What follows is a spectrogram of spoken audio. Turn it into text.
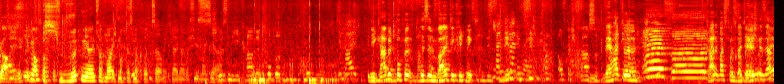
Geil. Gib mir auch was. Ich würde mir einfach mal. Ich mache das mal kürzer und kleiner. Das ist, ja. Die Kabeltruppe? Im Wald. Die Kabeltruppe ist im Wald, die kriegt nichts. Inzwischen schon auf der Straße. Wer hatte gerade was von Sardellen gesagt?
